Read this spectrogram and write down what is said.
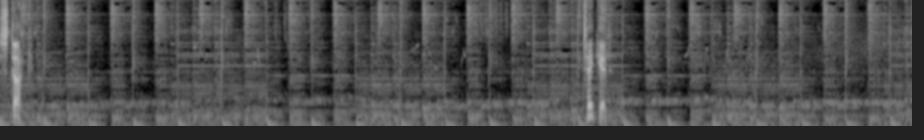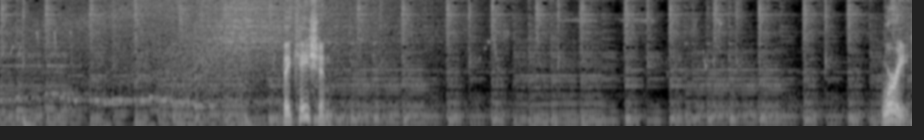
Stuck. Ticket. Vacation. Worried.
